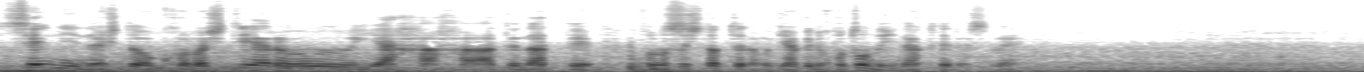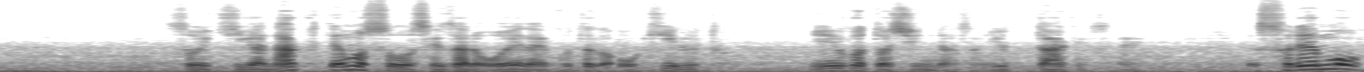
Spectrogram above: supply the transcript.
1000人の人を殺してやるやははってなって殺す人っていうのは逆にほとんどいなくてですね。そういう気がなくてもそうせざるを得ないことが起きるということを親鸞さん言ったわけですね。それも、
